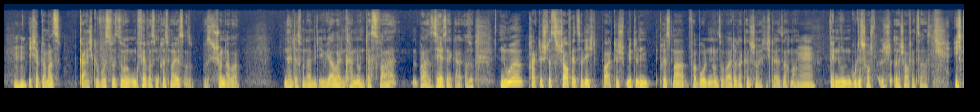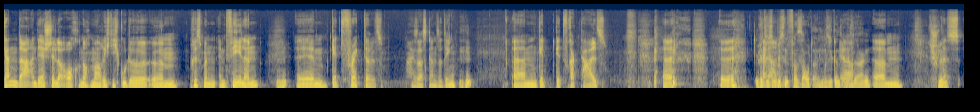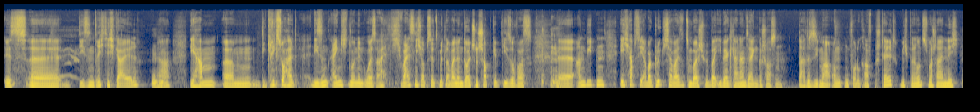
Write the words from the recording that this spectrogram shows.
Ich habe damals gar nicht gewusst, was, so ungefähr, was ein Prisma ist. Also wusste ich schon, aber ne, dass man damit irgendwie arbeiten kann. Und das war, war sehr, sehr geil. Also nur praktisch das Schaufensterlicht praktisch mit dem Prisma verbunden und so weiter. Da kannst du schon richtig geile Sachen machen. Wenn du ein gutes Schau äh, Schaufenster hast. Ich kann da an der Stelle auch nochmal richtig gute ähm, Prismen empfehlen. Ähm, Get Fractals heißt das ganze Ding. Ähm, get, get Fraktals. äh, äh, Hört sich so ein bisschen versaut an, muss ich ganz Ja. ehrlich sagen. ähm, Schlimm. Das ist, äh, die sind richtig geil. Ja, die haben, ähm, die kriegst du halt, die sind eigentlich nur in den USA. Ich weiß nicht, ob es jetzt mittlerweile einen deutschen Shop gibt, die sowas äh, anbieten. Ich habe sie aber glücklicherweise zum Beispiel bei eBay Kleinanzeigen geschossen. Da hatte sie mal irgendein Fotograf bestellt, nicht benutzt wahrscheinlich,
